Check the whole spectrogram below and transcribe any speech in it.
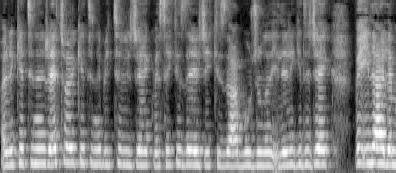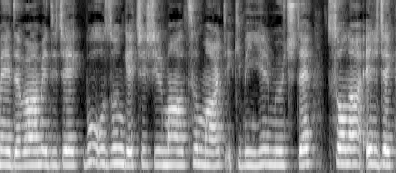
hareketinin retro hareketini bitirecek ve 8 derece ikizler burcundan ileri gidecek ve ilerlemeye devam edecek. Bu uzun geçiş 26 Mart 2023'te sona erecek.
